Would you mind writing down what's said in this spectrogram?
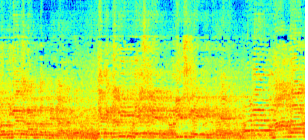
ਵਰਦੀਆਂ ਦੇ ਰੰਗ ਬਦਲੇ ਜਾਣਗੇ ਇੱਕ ਨਵੀਂ ਪੁਲਿਸ ਕ੍ਰੀਏਟ ਪੁਲਿਸ ਕ੍ਰੀਏਟ ਕੀਤੀ ਜਾਏ ਇਮਾਨਦਾਰ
